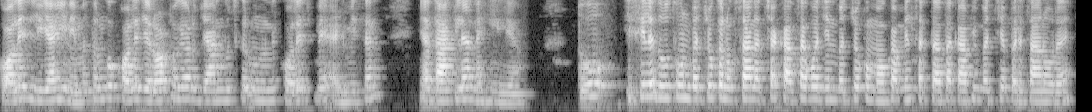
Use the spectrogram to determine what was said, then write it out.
कॉलेज लिया ही नहीं। मतलब उनको कॉलेज अलॉट हो गया और जानबूझकर उन्होंने कॉलेज में एडमिशन या दाखिला नहीं लिया। तो इसीलिए दोस्तों उन बच्चों का नुकसान अच्छा खासा हुआ, जिन बच्चों को मौका मिल सकता था। काफ़ी बच्चे परेशान हो रहे हैं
